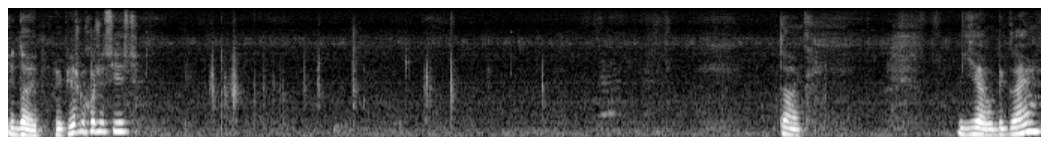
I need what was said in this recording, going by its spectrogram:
Съедает. И пешку хочет съесть. Так. Я убегаю.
